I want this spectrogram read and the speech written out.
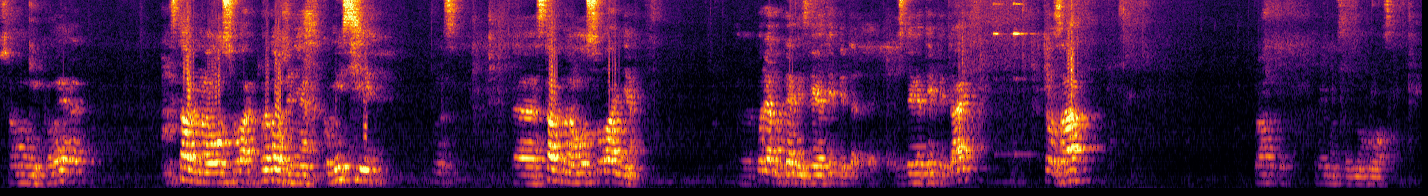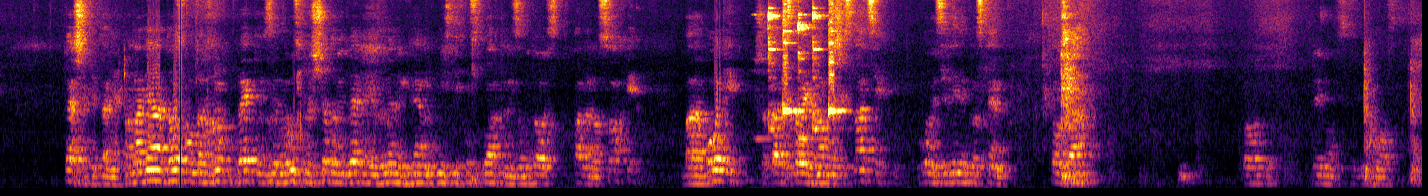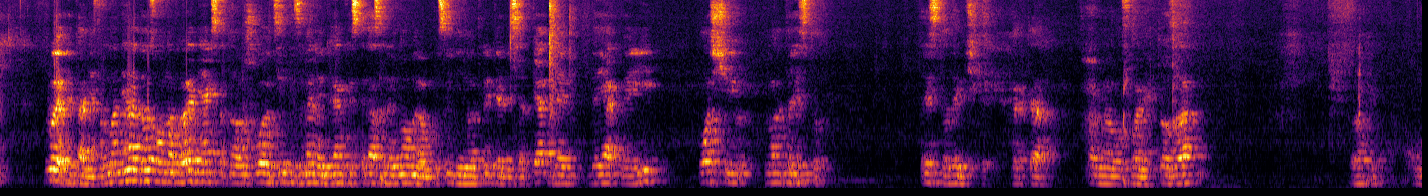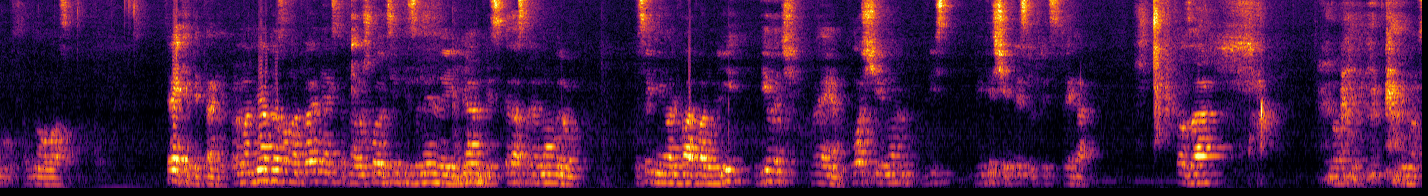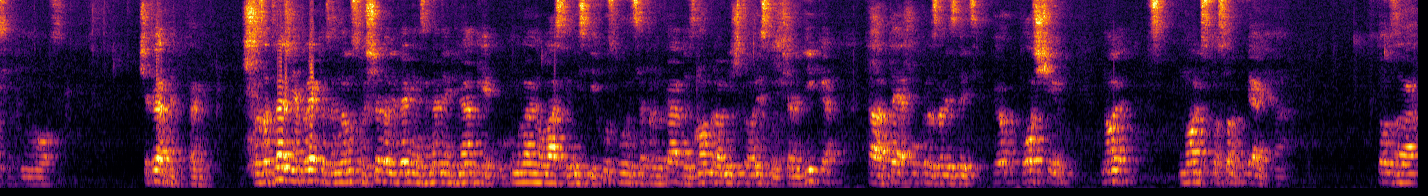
шановні колеги. Ставлю на голосування продовження комісії. Е, Ставлю на голосування е, порядок денний з 9 питань. З 9 питань. Хто за? Проти? Тримався одноголосно. Перше питання. Про надання дозволу на розробку проєкту землеустрою щодо відведення земельних ділянок в місті Хуст кварталі забудови Степана Росохи, Бараболі, Шотари стоїть номер 16, вулиці Ліни Костенко. Хто за? Проти? Тримався одноголосно. Друге питання. Надання дозволу на проведення експертної грошової оцінки земельної ділянки з кадастровим номером посильній 0355 для ДЯК ВІ площею 0300 301 гектар. На голосування. Хто за? Проти? Утримався. Одноголосно. Третє питання. Про надання дозволу на проведення експертної грошової оцінки земельної ділянки з кадастровим номером посильній 0220 Вілич ВМ площею 0200 2333 га. Хто за? Четверте питання. Про затвердження проєкту землеустрою щодо відведення земельної ділянки у комунальному власті місті Хуст, вулиця Франка, без номера між товариством Чародійка та АТ Укрзалізниці. Площею 0,145 га. Хто за?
